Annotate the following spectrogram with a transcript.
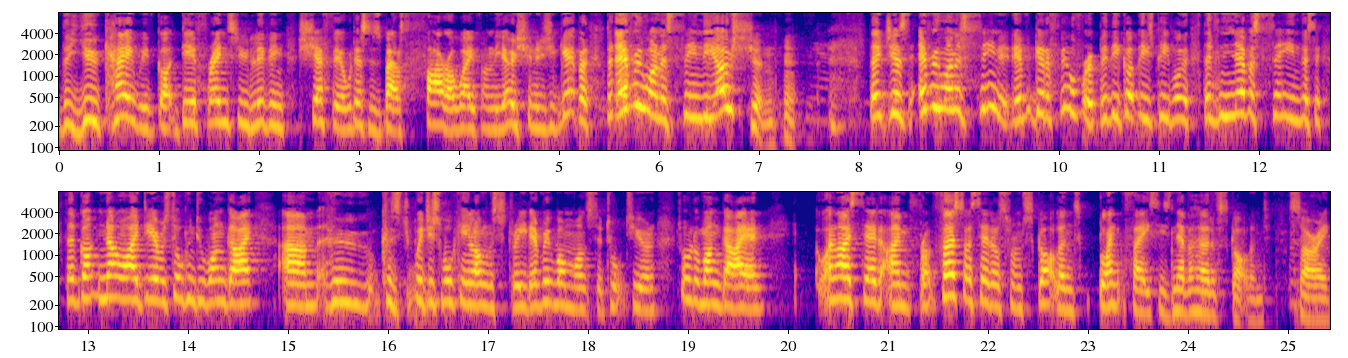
the UK, we've got dear friends who live in Sheffield, just as about as far away from the ocean as you get, but, but everyone has seen the ocean. They just, everyone has seen it. Ever get a feel for it? But you've got these people, they've never seen this. They've got no idea. I was talking to one guy um, who, because we're just walking along the street, everyone wants to talk to you. And talking to one guy, and when I said I'm from, first I said I was from Scotland, blank face, he's never heard of Scotland. Sorry.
